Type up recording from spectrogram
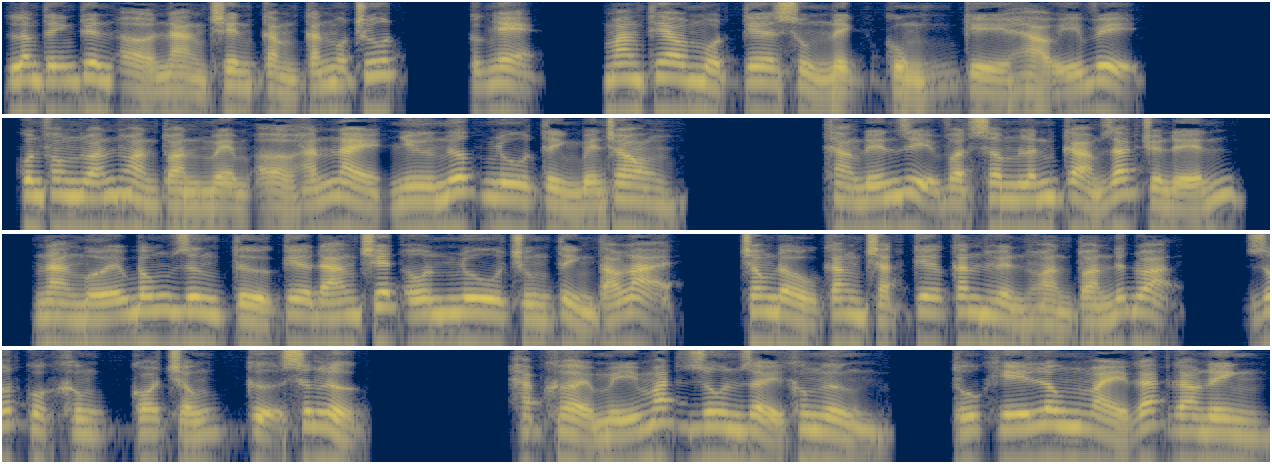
Lâm Tĩnh Tuyên ở nàng trên cằm cắn một chút, cực nhẹ, mang theo một tia sủng nịch cùng kỳ hảo ý vị. Quân phong đoán hoàn toàn mềm ở hắn này như nước nhu tình bên trong. Thẳng đến dị vật xâm lấn cảm giác truyền đến, nàng mới bỗng dưng từ kia đáng chết ôn nhu trùng tỉnh táo lại, trong đầu căng chặt kia căn huyền hoàn toàn đứt đoạn, rốt cuộc không có chống cự sức lực. Hạp khởi mí mắt run rẩy không ngừng, tú khí lông mày gắt gao ninh,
